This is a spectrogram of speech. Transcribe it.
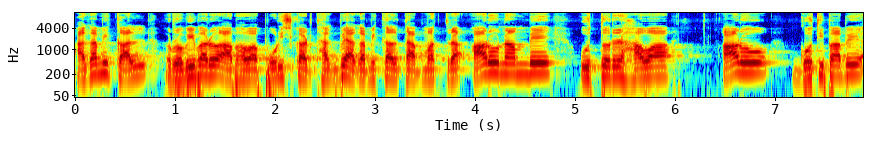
আগামীকাল রবিবারও আবহাওয়া পরিষ্কার থাকবে, আগামীকাল তাপমাত্রা আরও নামবে, উত্তরের হাওয়া আরও গতি পাবে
